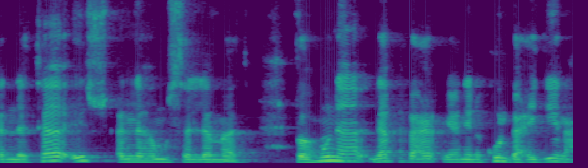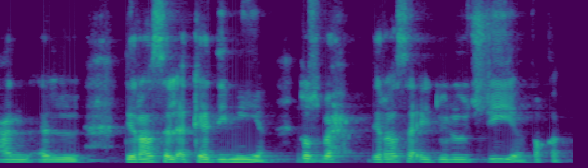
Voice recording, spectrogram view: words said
النتائج أنها مسلمات. فهنا نبع يعني نكون بعيدين عن الدراسة الأكاديمية تصبح دراسة إيديولوجية فقط.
